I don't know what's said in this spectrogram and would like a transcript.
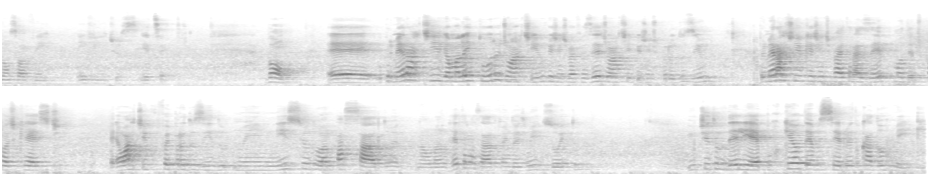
não só ver em vídeos e etc. Bom, é, o primeiro artigo é uma leitura de um artigo que a gente vai fazer, de um artigo que a gente produziu. O primeiro artigo que a gente vai trazer para o modelo de podcast é um artigo que foi produzido no início do ano passado, não, no ano retrasado, foi em 2018. E o título dele é Por que eu devo ser o educador make?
